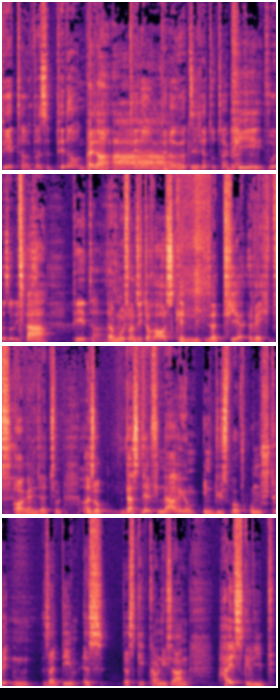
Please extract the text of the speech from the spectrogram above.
Peter, weißt du, Peter und Pedder, Peter, ah, Peter und Peter hört okay. sich ja total gleich an. Woher soll ich Peter. wissen? Peter. Da muss man sich doch auskennen mit dieser Tierrechtsorganisation. Also das Delfinarium in Duisburg, umstritten, seitdem es das gibt, kann man nicht sagen, heiß geliebt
